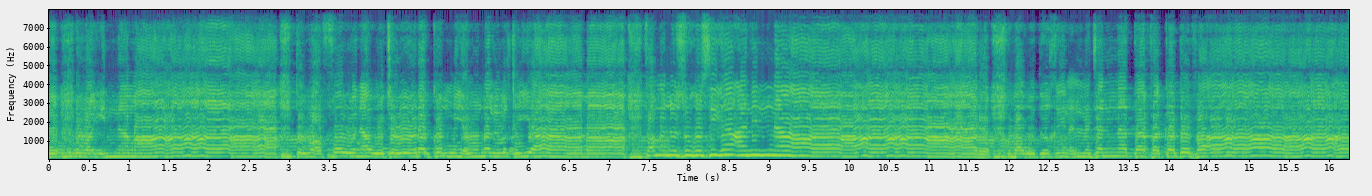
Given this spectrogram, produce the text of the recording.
الموت وإنما توفون أجوركم يوم القيامة فمن زغزغ عن النار وأدخل الجنة فقد فاز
